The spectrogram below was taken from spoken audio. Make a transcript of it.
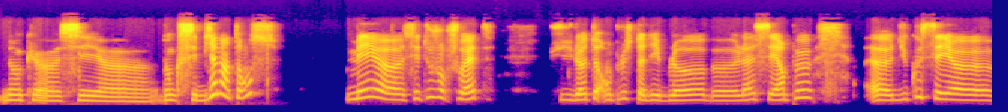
Donc, euh, c'est euh, donc c'est bien intense, mais euh, c'est toujours chouette. Puis là, en plus, t'as des blobs. là, c'est un peu. euh, du coup, c'est. euh,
